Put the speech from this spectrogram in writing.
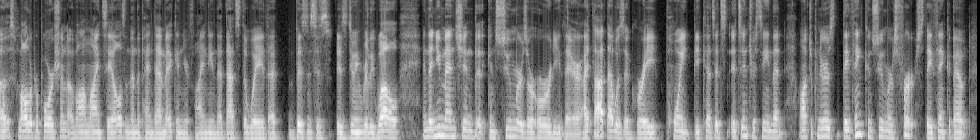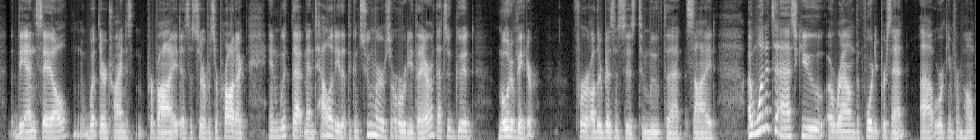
a, smaller proportion of online sales and then the pandemic and you're finding that that's the way that business is, is doing really well. And then you mentioned that consumers are already there. I thought that was a great point because it's it's interesting that entrepreneurs they think consumers first. They think about the end sale what they're trying to provide as a service or product. And with that mentality that the consumers are already there that's a good motivator for other businesses to move to that side. I wanted to ask you around the 40% uh, working from home.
